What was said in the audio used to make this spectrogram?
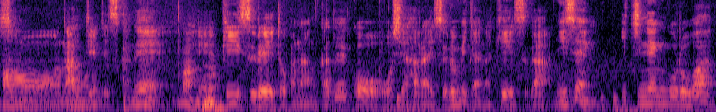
そのなんていうんですかね、まあ。えー、ピースレートかなんかでこうお支払いするみたいなケースが2001年頃は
